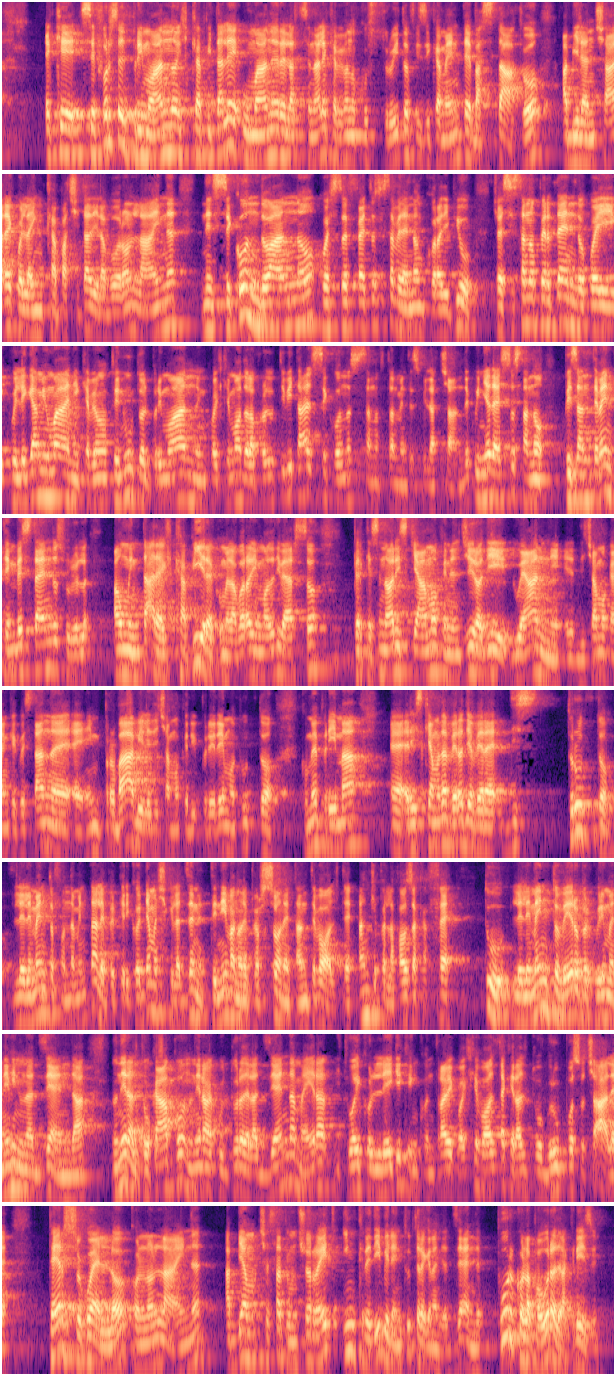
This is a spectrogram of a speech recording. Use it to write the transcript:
è che se forse il primo anno il capitale umano e relazionale che avevano costruito fisicamente è bastato a bilanciare quella incapacità di lavoro online, nel secondo anno questo effetto si sta vedendo ancora di più, cioè si stanno perdendo quei, quei legami umani che avevano tenuto il primo anno in qualche modo la produttività e il secondo si stanno totalmente sfilacciando. E quindi adesso stanno pesantemente investendo sull'aumentare, al capire come lavorare in modo diverso perché se no rischiamo che nel giro di due anni, e diciamo che anche quest'anno è, è improbabile, diciamo che ripriremo tutto come prima, eh, rischiamo davvero di avere distrutto l'elemento fondamentale, perché ricordiamoci che le aziende tenevano le persone tante volte anche per la pausa caffè. Tu, l'elemento vero per cui rimanevi in un'azienda non era il tuo capo, non era la cultura dell'azienda, ma era i tuoi colleghi che incontravi qualche volta, che era il tuo gruppo sociale. Perso quello con l'online, abbiamo, c'è stato un churn rate incredibile in tutte le grandi aziende, pur con la paura della crisi.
